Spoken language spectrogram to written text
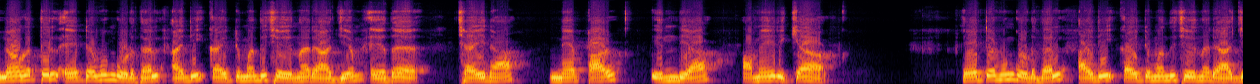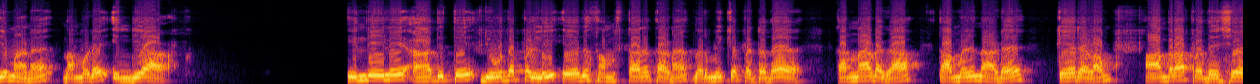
ലോകത്തിൽ ഏറ്റവും കൂടുതൽ അരി കയറ്റുമതി ചെയ്യുന്ന രാജ്യം ഏത്? China Nepal India America. ഏറ്റവും കൂടുതൽ അരി കയറ്റുമതി ചെയ്യുന്ന രാജ്യമാണ് നമ്മുടെ ഇന്ത്യ. ഇന്ത്യയിലെ ആദ്യത്തെ ജൂതപ്പള്ളി ഏത് സംസ്ഥാനത്താണ് നിർമ്മിക്കപ്പെട്ടത്? കർണാടക തമിഴ്നാട് കേരളം ആന്ധ്രാപ്രദേശ്.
